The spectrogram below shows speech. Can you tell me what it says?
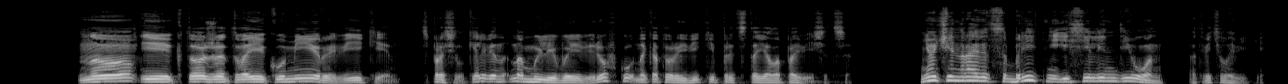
— Ну, и кто же твои кумиры, Вики? — спросил Кельвин, намыливая веревку, на которой Вики предстояло повеситься. — Мне очень нравятся Бритни и Селин Дион, — ответила Вики.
